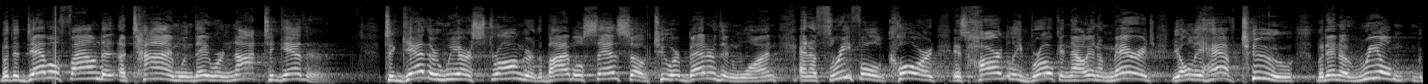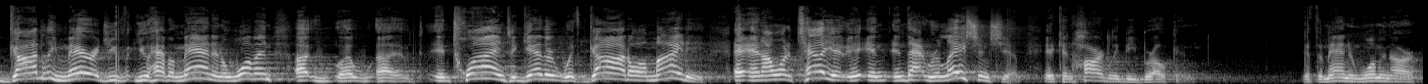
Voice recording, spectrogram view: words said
But the devil found a, a time when they were not together. Together we are stronger. The Bible says so. Two are better than one. And a threefold cord is hardly broken. Now, in a marriage, you only have two, but in a real godly marriage, you, you have a man and a woman uh, uh, uh, entwined together with God Almighty. And, and I want to tell you, in, in that relationship, it can hardly be broken. If the man and woman are,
